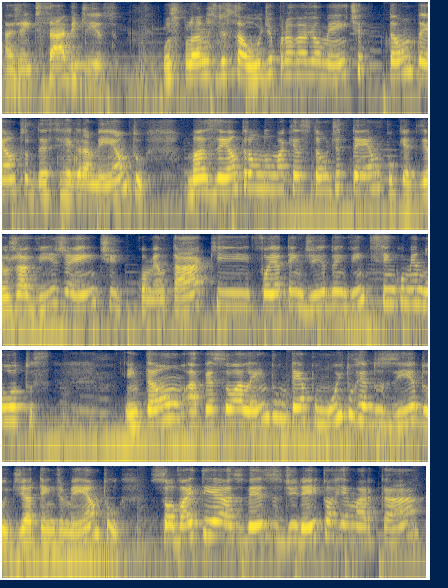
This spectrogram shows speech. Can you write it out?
A gente sabe disso. Os planos de saúde provavelmente estão dentro desse regramento, mas entram numa questão de tempo. Quer dizer, eu já vi gente comentar que foi atendido em 25 minutos. Então, a pessoa, além de um tempo muito reduzido de atendimento, só vai ter, às vezes, direito a remarcar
